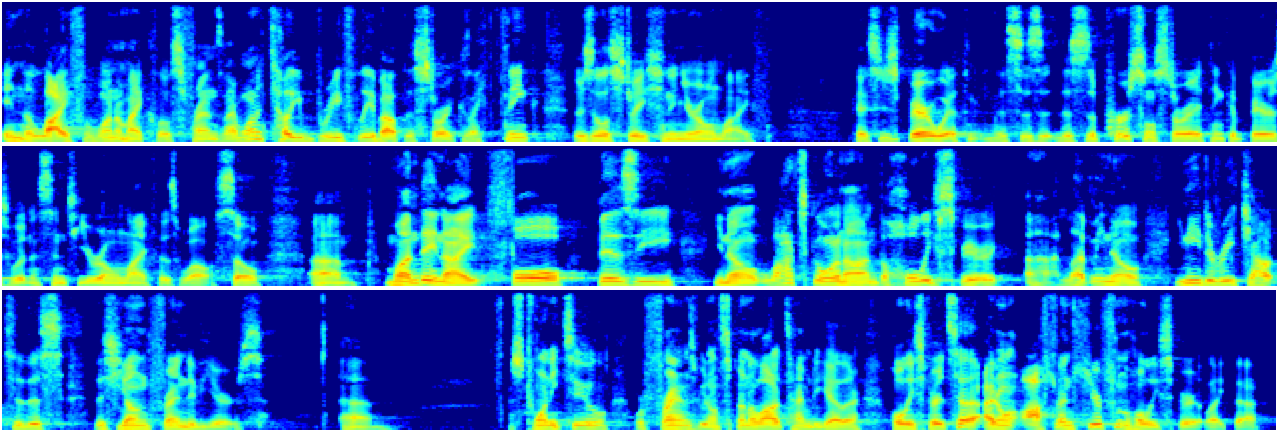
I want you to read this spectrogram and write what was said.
in the life of one of my close friends. And I want to tell you briefly about this story because I think there's illustration in your own life. Okay, so just bear with me. This is a, this is a personal story. I think it bears witness into your own life as well. So, um, Monday night, full, busy, you know, lots going on. The Holy Spirit uh, let me know you need to reach out to this, this young friend of yours. Um, I was 22. We're friends. We don't spend a lot of time together. Holy Spirit said, I don't often hear from the Holy Spirit like that.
